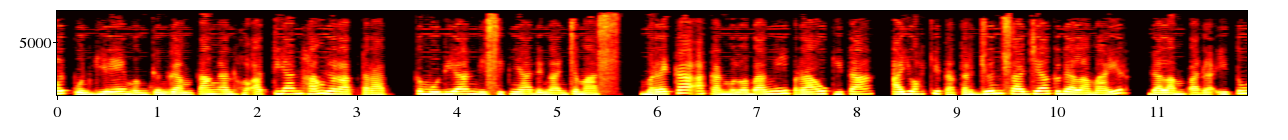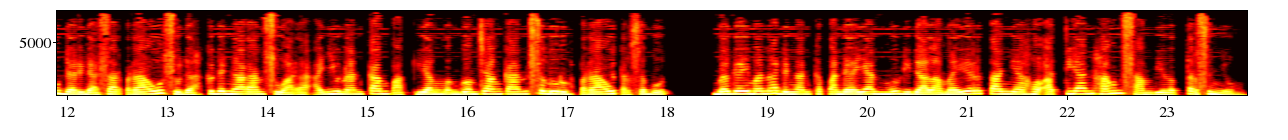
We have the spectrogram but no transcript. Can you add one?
Pekun Gie menggenggam tangan Hoa Tian Hang erat-erat, kemudian bisiknya dengan cemas, mereka akan melobangi perahu kita, ayo kita terjun saja ke dalam air, dalam pada itu dari dasar perahu sudah kedengaran suara ayunan kampak yang menggoncangkan seluruh perahu tersebut. Bagaimana dengan kepandaianmu di dalam air? Tanya Hoa Tian Hang sambil tersenyum.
